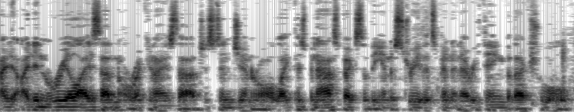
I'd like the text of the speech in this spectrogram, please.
I, I didn't realize that and recognize that just in general. Like there's been aspects of the industry that's been in everything, but actual,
